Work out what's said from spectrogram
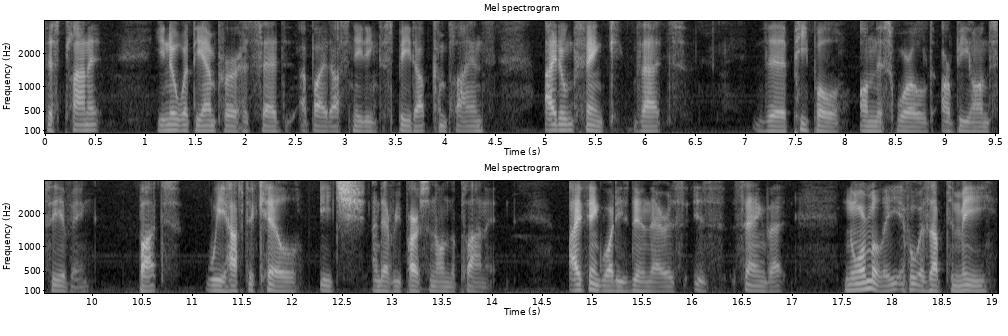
this planet you know what the emperor has said about us needing to speed up compliance. I don't think that the people on this world are beyond saving, but we have to kill each and every person on the planet. I think what he's doing there is is saying that normally, if it was up to me,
